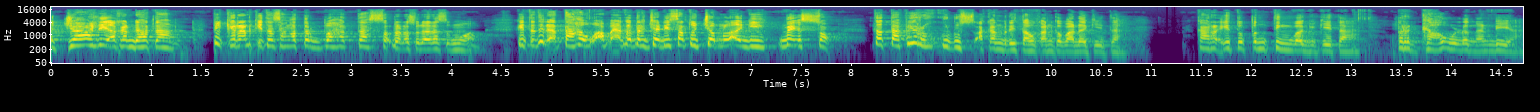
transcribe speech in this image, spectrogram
terjadi akan datang. Pikiran kita sangat terbatas, saudara-saudara semua. Kita tidak tahu apa yang akan terjadi satu jam lagi, besok. Tetapi roh kudus akan beritahukan kepada kita. Karena itu penting bagi kita bergaul dengan dia.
